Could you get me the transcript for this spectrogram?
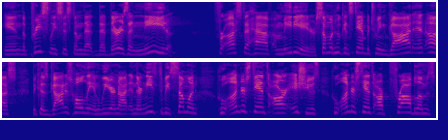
in the priestly system that, that there is a need for us to have a mediator, someone who can stand between God and us because God is holy and we are not. And there needs to be someone who understands our issues, who understands our problems,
